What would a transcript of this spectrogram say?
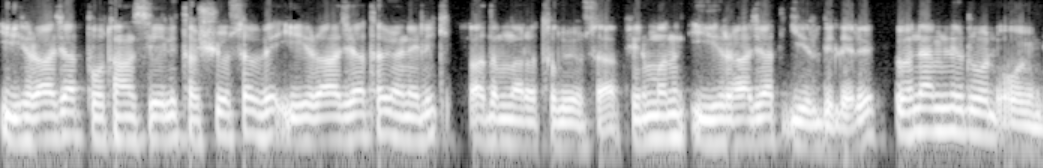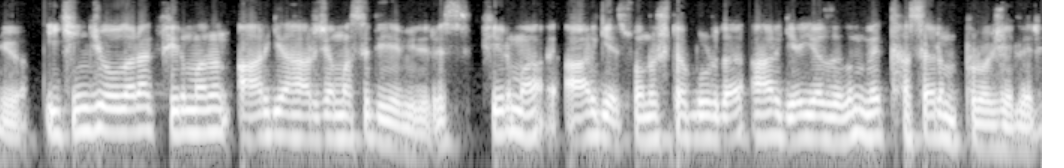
ihracat potansiyeli taşıyorsa ve ihracata yönelik adımlar atılıyorsa firmanın ihracat girdileri önemli rol oynuyor. İkinci olarak firmanın ARGE harcaması diyebiliriz. Firma ARGE sonuçta burada ARGE yazılım ve tasarım projeleri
